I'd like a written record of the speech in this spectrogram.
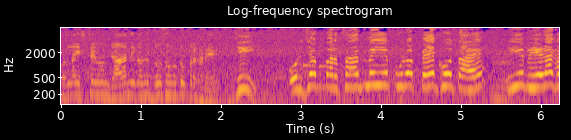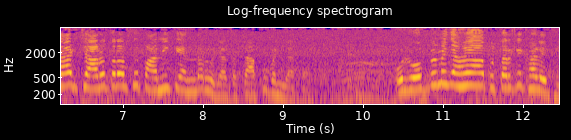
मतलब इस टाइम हम ज़्यादा नहीं से दो सौ फुट ऊपर खड़े हैं। जी। और जब बरसात में ये पूरा पैक होता है तो ये भेड़ा घाट चारों तरफ़ से पानी के अंदर हो जाता है टापू बन जाता है। और रोपवे में जहाँ आप उतर के खड़े थे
